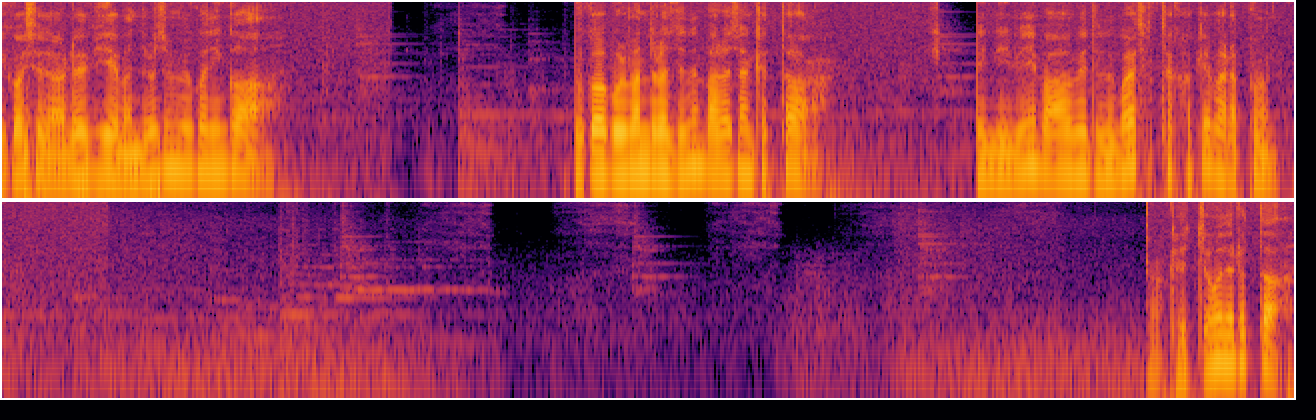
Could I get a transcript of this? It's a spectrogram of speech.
이것이 나를 위해 만들어준 물건인가? 누가 뭘 만들었는지는 말하지 않겠다. 님이 마음에 드는 걸 선택하길 바랄 뿐. 아, 결정을 내렸다.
